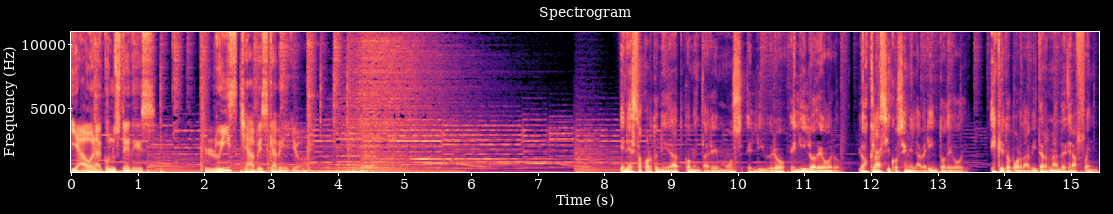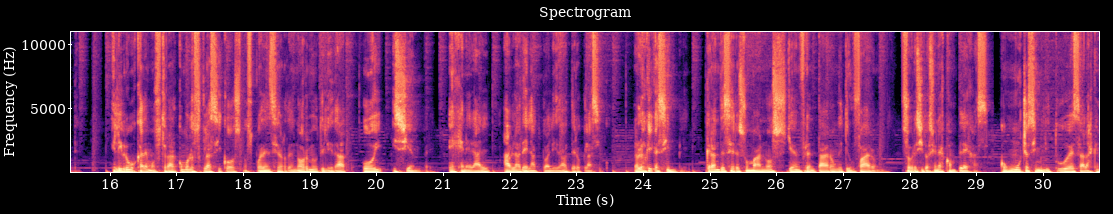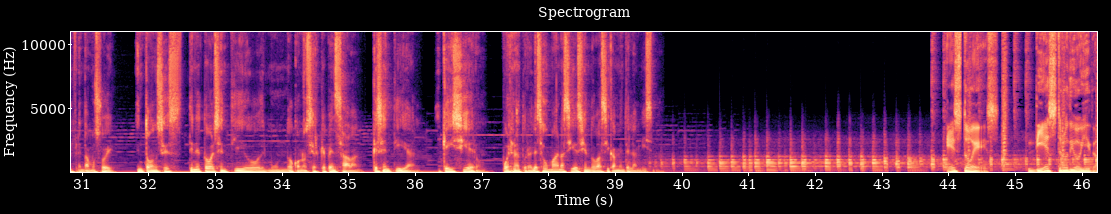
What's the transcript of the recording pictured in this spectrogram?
Y ahora con ustedes, Luis Chávez Cabello. En esta oportunidad comentaremos el libro El hilo de oro, los clásicos en el laberinto de hoy, escrito por David Hernández de la Fuente. El libro busca demostrar cómo los clásicos nos pueden ser de enorme utilidad hoy y siempre. En general, habla de la actualidad de lo clásico. La lógica es simple. Grandes seres humanos ya enfrentaron y triunfaron sobre situaciones complejas, con muchas similitudes a las que enfrentamos hoy. Entonces, tiene todo el sentido del mundo conocer qué pensaban, qué sentían y qué hicieron, pues la naturaleza humana sigue siendo básicamente la misma. Esto es Diestro de Oído.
